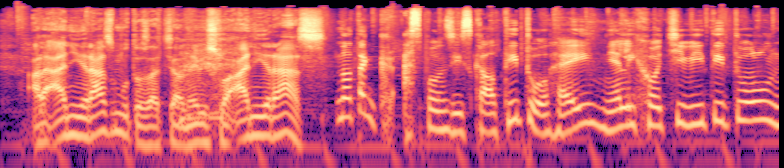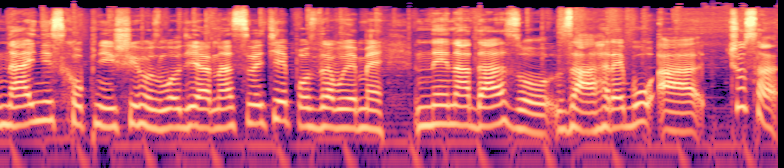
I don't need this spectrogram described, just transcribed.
ale ani raz mu to zatiaľ nevyšlo, ani raz. No tak aspoň získal titul, hej? Nelichotivý titul najneschopnejšieho zlodeja na svete. Pozdravujeme Nenada zo Záhrebu a čo sa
